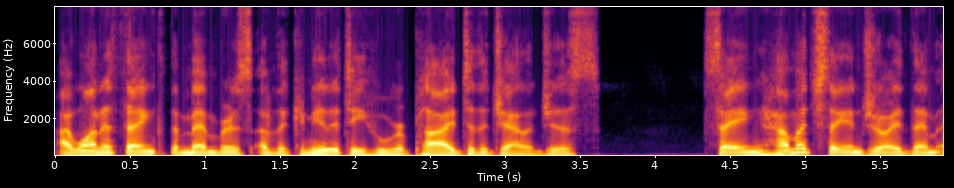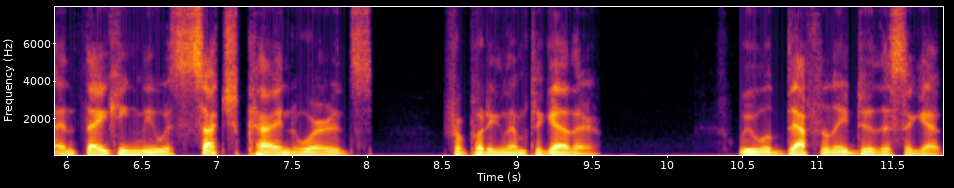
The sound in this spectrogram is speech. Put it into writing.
I want to thank the members of the community who replied to the challenges, saying how much they enjoyed them and thanking me with such kind words for putting them together. We will definitely do this again.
